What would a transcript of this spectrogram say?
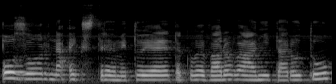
Pozor na extrémy, to je takové varování tarotu.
